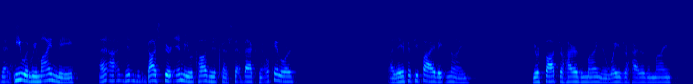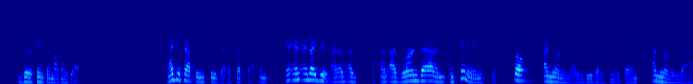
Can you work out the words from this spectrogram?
that He would remind me, I, God's Spirit in me would cause me just kind of step back and say, okay, Lord, Isaiah 55, 8 and 9, your thoughts are higher than mine, your ways are higher than mine. There are things I'm not going to get. And I just have to receive that, accept that. And, and, and I do. I, I've, I've learned that. I'm continuing. Well, I'm learning that It would be a better thing to say. I'm, I'm learning that.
